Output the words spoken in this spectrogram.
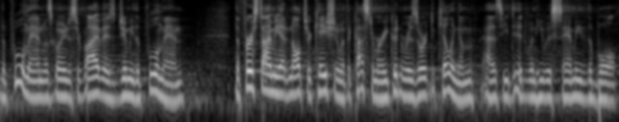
the pool man was going to survive as Jimmy the pool man, the first time he had an altercation with a customer, he couldn't resort to killing him as he did when he was Sammy the bull.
